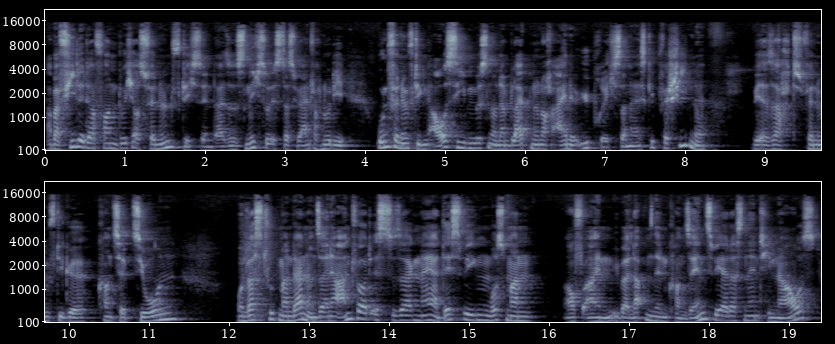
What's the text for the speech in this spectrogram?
aber viele davon durchaus vernünftig sind. Also es nicht so ist, dass wir einfach nur die unvernünftigen aussieben müssen und dann bleibt nur noch eine übrig, sondern es gibt verschiedene, wie er sagt, vernünftige Konzeptionen. Und was tut man dann? Und seine Antwort ist zu sagen, naja, deswegen muss man auf einen überlappenden Konsens, wie er das nennt, hinaus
